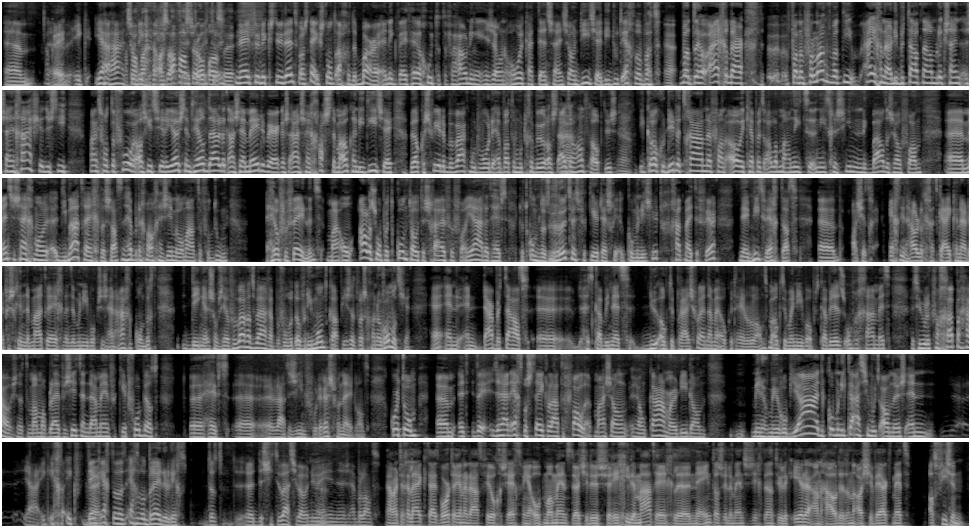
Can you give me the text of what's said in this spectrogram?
Ehm, Oké. eh, ik, ja, Als, ik- als afwasser toen- of als... eh, Nee, toen ik student was, nee, ik stond achter de bar. En ik weet heel goed dat de verhoudingen in zo'n horecatent zijn. Zo'n DJ, die doet echt wel wat, Ja. wat de eigenaar eh, van hem verlangt. Want die eigenaar, die betaalt namelijk zijn, zijn gage. Dus die maakt van tevoren, als hij het serieus neemt, heel duidelijk aan zijn medewerkers, aan zijn gasten, maar ook aan die DJ, welke sfeer er bewaakt moet worden en wat er moet gebeuren als het uit de hand loopt. Dus Ja. die krokodillentranen van, oh, ik heb het allemaal niet, niet gezien en ik baalde zo van. Mensen zijn gewoon die maatregelen zat en hebben er gewoon geen zin meer om aan te voldoen. Heel vervelend, maar om alles op het konto te schuiven van ja, dat, heeft, dat komt omdat Rutte het verkeerd heeft gecommuniceerd, gaat mij te ver. Neemt niet weg dat eh, als je het echt inhoudelijk gaat kijken naar de verschillende maatregelen en de manier waarop ze zijn aangekondigd, dingen soms heel verwarrend waren. Bijvoorbeeld over die mondkapjes, dat was gewoon een rommeltje. Hè? En, en daar betaalt eh, het kabinet nu ook de prijs voor en daarmee ook het hele land. Maar ook de manier waarop het kabinet is omgegaan met het huwelijk van Grapperhaus. Dat de man mag blijven zitten en daarmee een verkeerd voorbeeld heeft eh, laten zien voor de rest van Nederland. Kortom, ehm, het, de- er zijn echt wel steken laten vallen. Maar zo'n zo'n Kamer die dan min of meer roept... ja, de communicatie moet anders. En eh, ja, ik, ik, ik denk Nee. echt dat het echt wat breder ligt. Dat, eh, de situatie waar we nu Ja. in eh, zijn beland. Ja, maar tegelijkertijd wordt er inderdaad veel gezegd van ja, op het moment dat je dus rigide maatregelen neemt, dan zullen mensen zich er natuurlijk eerder aan houden dan als je werkt met adviezen.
